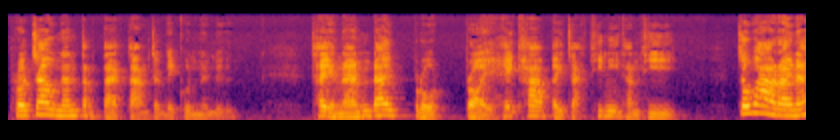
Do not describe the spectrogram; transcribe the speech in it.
เพราะเจ้านั้นต่างแตกต่างจากเด็กคนอื่นๆ ถ้าอย่างนั้นได้โปรดปล่อยให้ข้าไปจากที่นี่ทันที เจ้าว่าอะไรนะ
